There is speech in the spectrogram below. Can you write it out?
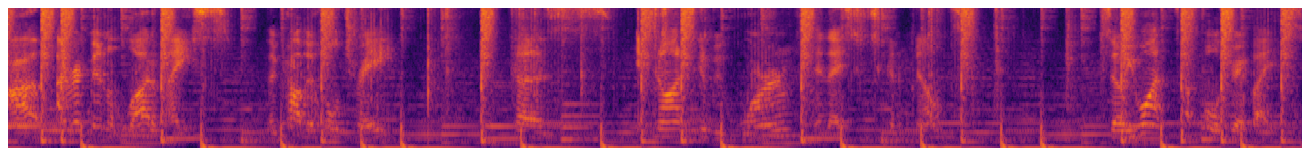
uh, I recommend a lot of ice. Like, probably a whole tray. Because, if not, it's going to be warm and the ice is just going to melt. So, you want a full tray of ice.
